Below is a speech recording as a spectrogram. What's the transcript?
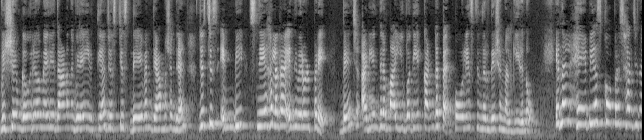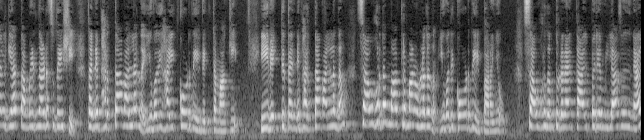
വിഷയം ഗൗരവമേറിയതാണെന്ന് വിലയിരുത്തിയ justice Devan Ramachandran justice M B Snehalatha എന്നിവരുൾപ്പെടെ ബെഞ്ച് അടിയന്തരമായി യുവതിയെ കണ്ടെത്താൻ പോലീസിന് നിർദ്ദേശം നൽകിയിരുന്നു. എന്നാൽ ഹേബിയസ് കോർപ്പസ് ഹർജി നൽകിയ തമിഴ്നാട് സ്വദേശി തന്റെ ഭർത്താവല്ലെന്ന് യുവതി ഹൈക്കോടതിയിൽ വ്യക്തമാക്കി. ഈ വ്യക്തി തന്റെ ഭർത്താവല്ലെന്നും സൗഹൃദം മാത്രമാണുള്ളതെന്നും യുവതി കോടതിയിൽ പറഞ്ഞു. സൗഹൃദം തുടരാൻ താല്പര്യമില്ലാത്തതിനാൽ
